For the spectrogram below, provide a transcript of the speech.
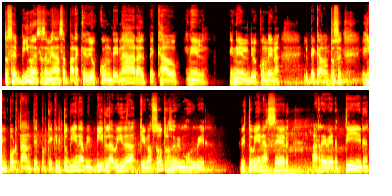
Entonces vino esa semejanza para que Dios condenara el pecado en él. En él Dios condena el pecado. Entonces es importante porque Cristo viene a vivir la vida que nosotros debemos vivir. Cristo viene a hacer, a revertir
